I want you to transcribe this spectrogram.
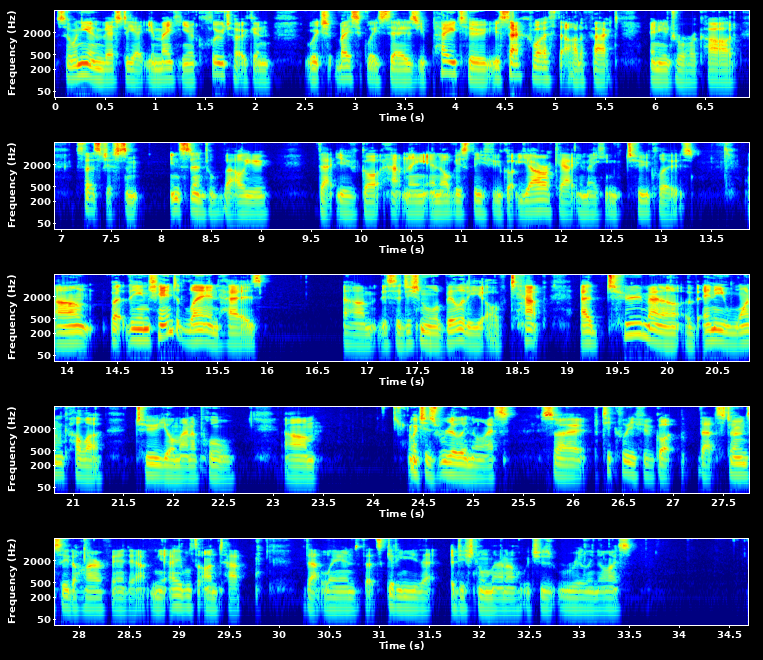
So when you investigate, you're making a clue token, which basically says you pay two, you sacrifice the artifact, and you draw a card. So that's just some incidental value that you've got happening. And obviously, if you've got Yarok out, you're making two clues. Um, but the Enchanted Land has um, this additional ability of tap, add two mana of any one color to your mana pool, um, which is really nice. So particularly if you've got that Stoneseeder Hierophant out and you're able to untap that land, that's getting you that additional mana, which is really nice.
